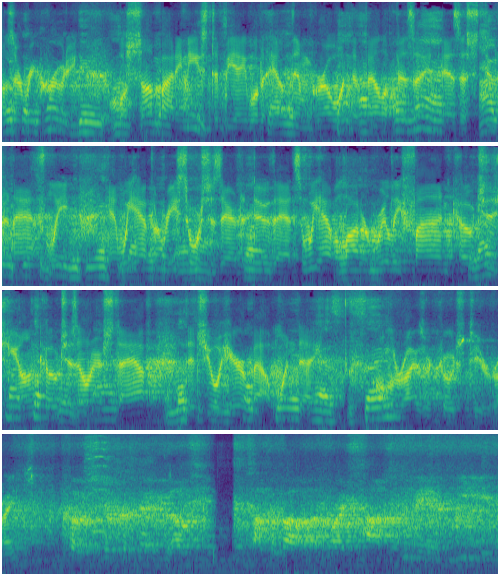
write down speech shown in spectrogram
Why? Because they're recruiting. Well, somebody needs to be able to help them grow and develop as a as a student athlete, and we have the resources there to do that. So we have a lot of really fine coaches, young coaches on our staff that you'll hear about one day. On the riser coach to your right. Talk about Bryce Thompson, who immediate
